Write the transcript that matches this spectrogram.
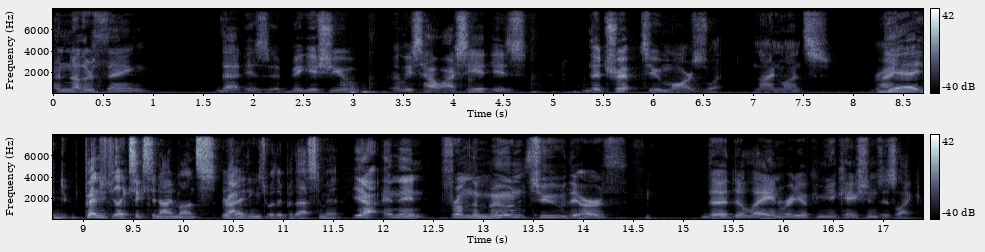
another thing that is a big issue, at least how I see it, is the trip to Mars is what nine months, right? yeah, it depends. Like six to nine months. is, I think is what they put the estimate. Yeah, and then from the moon to the Earth, the delay in radio communications is like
